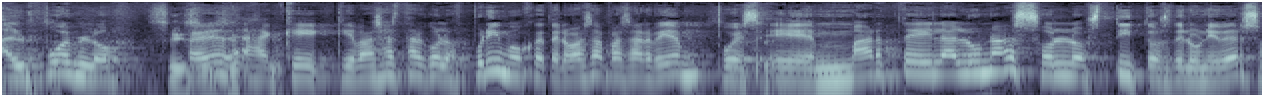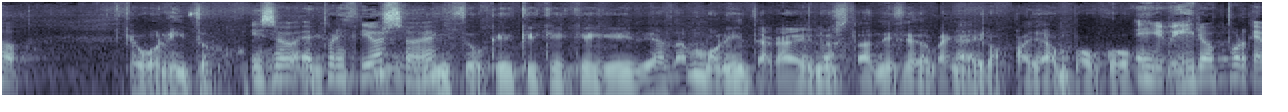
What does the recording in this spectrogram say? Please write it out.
al pueblo, Sí, ¿sabes? sí, A sí. que, que vas a estar con los primos, que te lo vas a pasar bien. Pues eh, Marte y la Luna son los titos del universo. Qué bonito. Eso es precioso, qué ¿eh? bonito, Qué, qué- qué- qué idea tan bonita, claro. Y nos están diciendo, venga, iros para allá un poco. Eh, iros porque,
